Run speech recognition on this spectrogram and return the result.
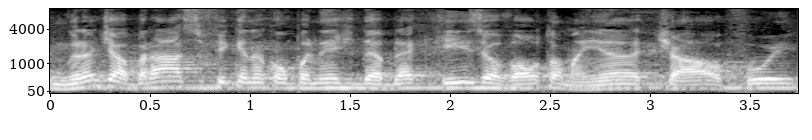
Um grande abraço, fiquem na companhia de The Black Keys, eu volto amanhã. Tchau, fui.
